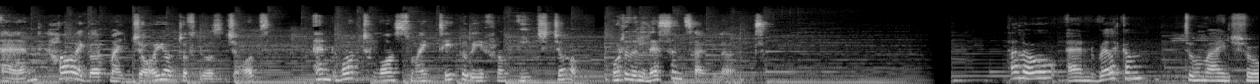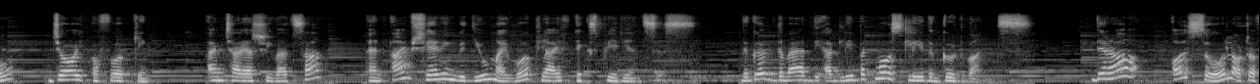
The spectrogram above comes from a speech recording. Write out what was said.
and how I got my joy out of those jobs and what was my takeaway from each job. What are the lessons I've learned? Hello, and welcome to my show, Joy of Working. I'm Chaya Srivatsa, and I'm sharing with you my work life experiences the good, the bad, the ugly, but mostly the good ones. There are also a lot of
